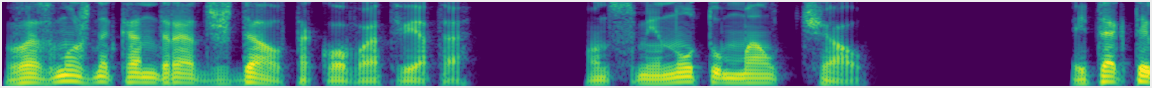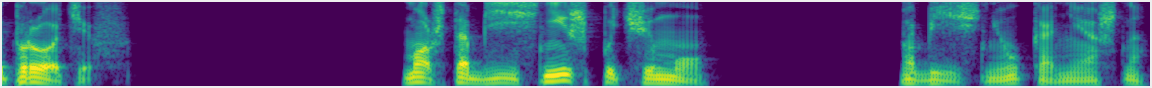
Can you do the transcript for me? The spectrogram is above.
Возможно, Кондрат ждал такого ответа. Он с минуту молчал. «Итак, ты против. Может, объяснишь, почему?» Объясню, конечно.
